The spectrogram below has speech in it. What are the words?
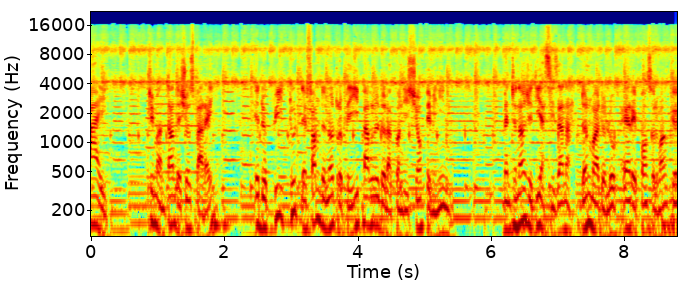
Aïe, tu m'entends des choses pareilles? Et depuis, toutes les femmes de notre pays parlent de la condition féminine. Maintenant, je dis à Susanna, donne-moi de l'eau. Elle répond seulement que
